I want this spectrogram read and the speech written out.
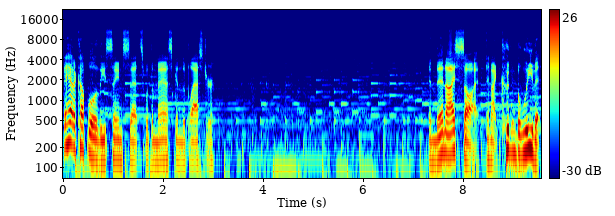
They had a couple of these same sets with the mask and the blaster. And then I saw it, and I couldn't believe it.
